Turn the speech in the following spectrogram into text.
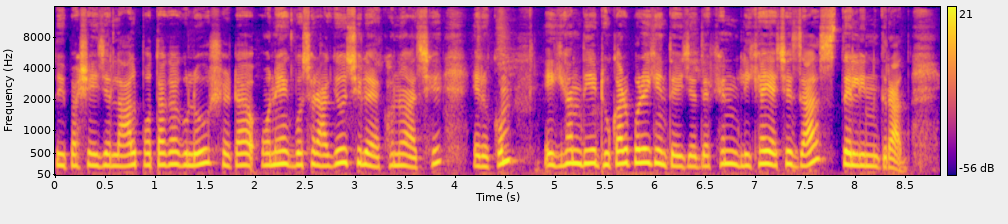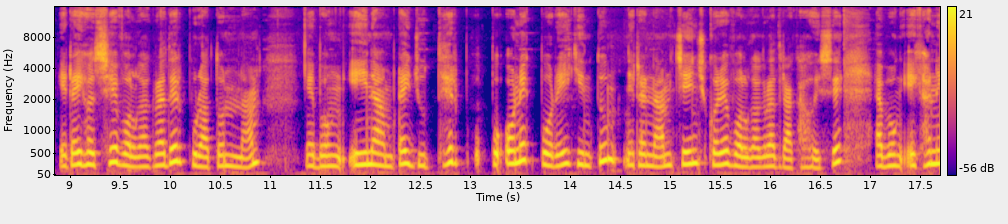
দুই পাশে এই যে লাল পতাকাগুলো, সেটা অনেক বছর আগেও ছিল, এখনও আছে এরকম। এইখান দিয়ে ঢুকার পরে কিন্তু এই যে দেখেন, লিখাই আছে যা স্তেলিনগ্রাদ এটাই হচ্ছে বলগাগ্রাদের পুরাতন নাম। এবং এই নামটাই যুদ্ধের অনেক পরেই কিন্তু এটার নাম চেঞ্জ করে ভলগাগ্রাদ রাখা হয়েছে এবং এখানে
